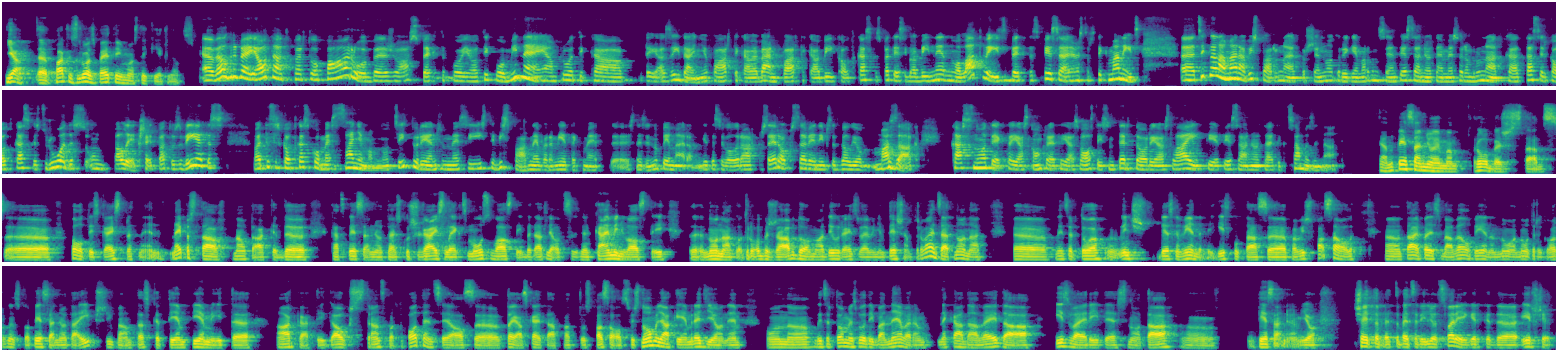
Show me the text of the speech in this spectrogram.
Jā, eh, pārtiks groza pētījumos tika iekļauts. Eh, vēl gribēju jautāt par to pārobežu aspektu, ko jau tikko minējām. Proti, ka tajā zīdaiņa pārtikā vai bērnu pārtikā bija kaut kas, kas patiesībā bija ne no Latvijas, bet tas piesārņojums tur tika manīts. Eh, cik lielā mērā vispār runājot par šiem noturīgiem organizētiem piesārņotājiem, mēs varam runāt, ka tas ir kaut kas, kas rodas un paliek šeit pat uz vietas, Vai tas ir kaut kas, ko mēs saņemam no citurienes, un mēs īsti vispār nevaram ietekmēt? Es nezinu, nu, piemēram, ja tas ir vēl ārpus Eiropas Savienības, tad vēl jau mazāk, kas notiek tajās konkrētajās valstīs un teritorijās, lai tie piesārņotāji tiktu samazināti. Jā, nu piesārņojumam robežas tādas uh, politiskā izpratnē nepastāv. Nav tā, ka uh, kāds piesārņotājs, kurš ir aizliegts mūsu valstī, bet atļauts kaimiņu valstī, uh, nonākot robežā apdomā divreiz, vai viņam tiešām tur vajadzētu nonākt. Uh, līdz ar to viņš diezgan viendabīgi izplatās uh, pa visu pasauli. Uh, tā ir patiesībā vēl viena no noturīgo organisko piesārņotāju īpašībām, tas, ka tiem piemīt uh, ārkārtīgi augsts transporta potenciāls, eh, tajā skaitā pat uz pasaules visnomaļākajiem reģioniem. Un, eh, līdz ar to mēs būtībā nevaram nekādā veidā izvairīties no tā eh, piesārņojuma. Jo šeit tāpēc, tāpēc arī ļoti svarīgi ir, kad ir šie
